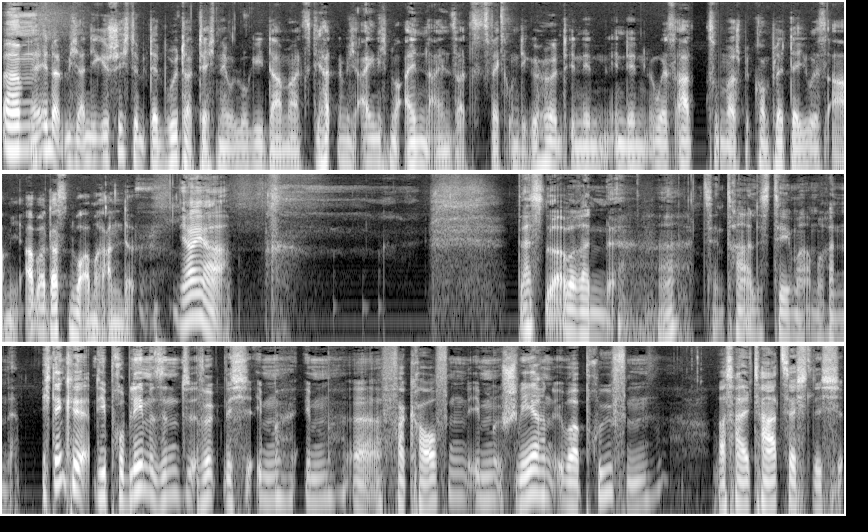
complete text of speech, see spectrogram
Ähm, Erinnert mich an die Geschichte mit der Brütertechnologie damals. Die hat nämlich eigentlich nur einen Einsatzzweck und die gehört in den, in den USA zum Beispiel komplett der US Army. Aber das nur am Rande. Ja, ja. Das nur am Rande. Ja, zentrales Thema am Rande. Ich denke, die Probleme sind wirklich im, im äh, Verkaufen, im schweren Überprüfen, was halt tatsächlich,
